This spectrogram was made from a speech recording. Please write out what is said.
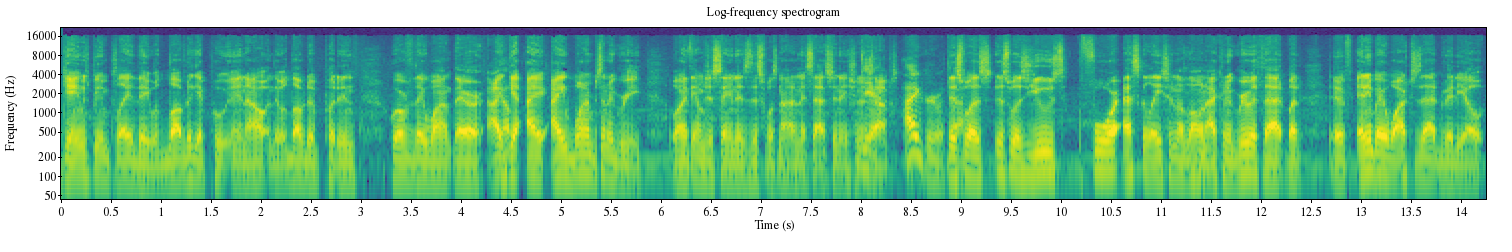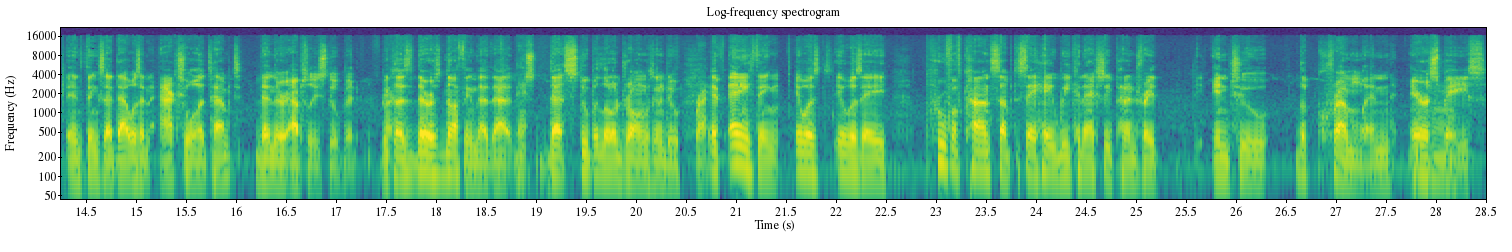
games being played. They would love to get Putin out, and they would love to put in whoever they want there. I Yep. get. I, I 100% agree. The only thing I'm just saying is this was not an assassination yeah, attempt. I agree with This that. was this was used for escalation alone. Mm-hmm. I can agree with that. But if anybody watches that video and thinks that that was an actual attempt, then they're absolutely stupid because there is nothing that that that stupid little drone was going to do. Right. If anything, it was it was a proof of concept to say, hey, we can actually penetrate into the Kremlin Mm-hmm. airspace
